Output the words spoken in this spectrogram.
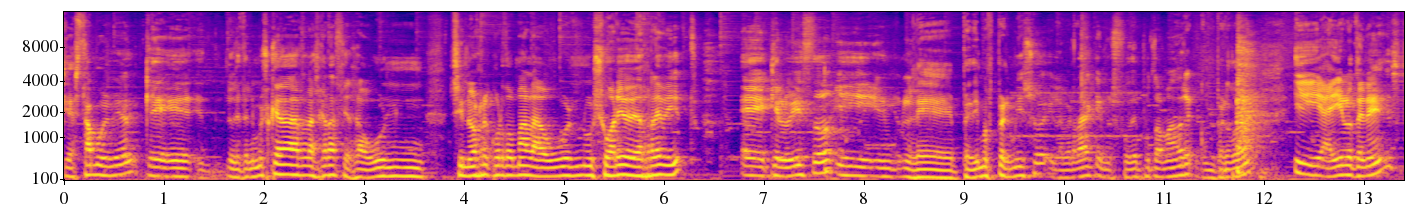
que está muy bien, que eh, le tenemos que dar las gracias a un, si no recuerdo mal, a un usuario de Reddit eh, que lo hizo y le pedimos permiso y la verdad que nos fue de puta madre, con perdón. Y ahí lo tenéis,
